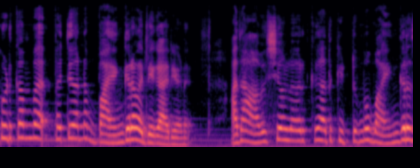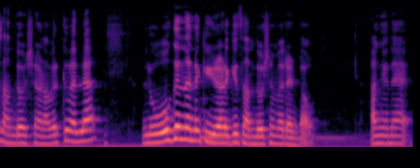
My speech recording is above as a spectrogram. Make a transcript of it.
കൊടുക്കാൻ പറ്റി പറഞ്ഞാൽ ഭയങ്കര വലിയ കാര്യമാണ്. അത് ആവശ്യമുള്ളവർക്ക് അത് കിട്ടുമ്പോൾ ഭയങ്കര സന്തോഷമാണ്. അവർക്ക് വല്ല ലോകം തന്നെ കീഴടക്കിയ സന്തോഷം വരെ ഉണ്ടാവും. അങ്ങനെ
